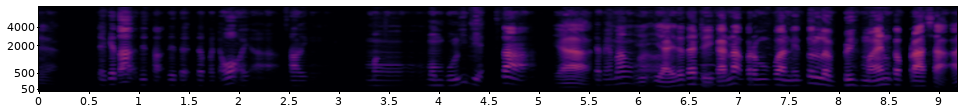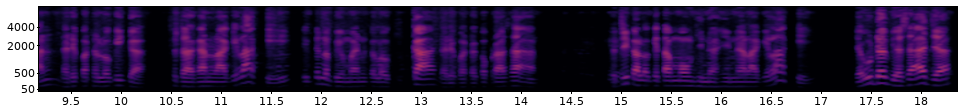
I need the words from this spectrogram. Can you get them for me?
Iya. ya kita depan cowok ya saling membuli biasa Ya. ya memang I- Ya itu tadi hmm. karena perempuan itu lebih main ke perasaan daripada logika. Sedangkan laki-laki itu lebih main ke logika daripada ke perasaan. Oke. Jadi kalau kita mau hina-hina laki-laki, ya udah biasa aja.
